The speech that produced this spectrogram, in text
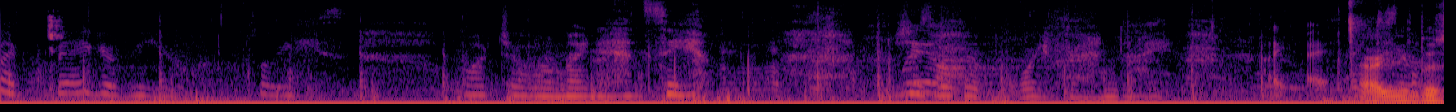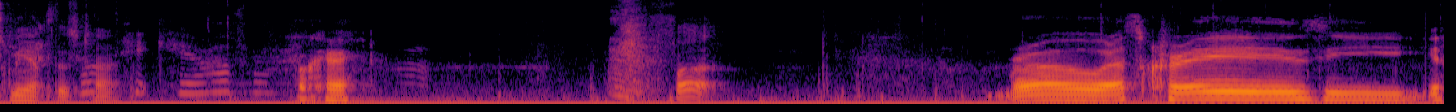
I beg of you, please, watch over my Nancy. She's with her boyfriend. I, I, I, I Alright, you boost me up this time. Take care of her. Okay. Fuck. Bro, that's crazy. Things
